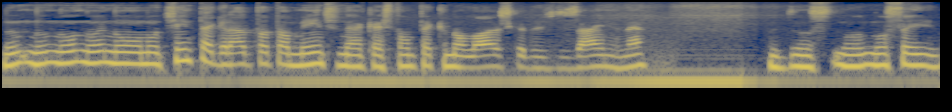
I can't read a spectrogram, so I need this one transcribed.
não, não, não, não, tinha integrado totalmente né, a questão tecnológica dos designers, né? Não, não, não sei,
